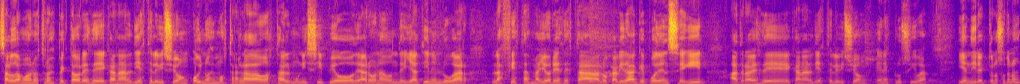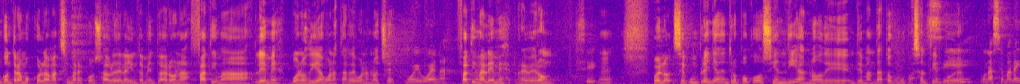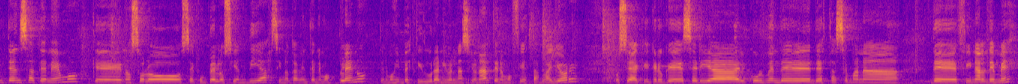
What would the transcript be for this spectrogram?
Saludamos a nuestros espectadores de Canal 10 Televisión. Hoy nos hemos trasladado hasta el municipio de Arona, donde ya tienen lugar las fiestas mayores de esta localidad, que pueden seguir a través de Canal 10 Televisión en exclusiva y en directo. Nosotros nos encontramos con la máxima responsable del Ayuntamiento de Arona, Fátima Lemes. Buenos días, buenas tardes, buenas noches. Muy buenas. Fátima Lemes Reverón. Sí. ¿Eh? Bueno, se cumplen ya dentro de poco 100 días ¿no? de, mandato, como pasa el tiempo. Sí, ¿eh? una semana intensa tenemos, que no solo se cumplen los 100 días, sino también tenemos pleno, tenemos investidura a nivel nacional, tenemos fiestas mayores, o sea que creo que sería el culmen de, de esta semana de final de mes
